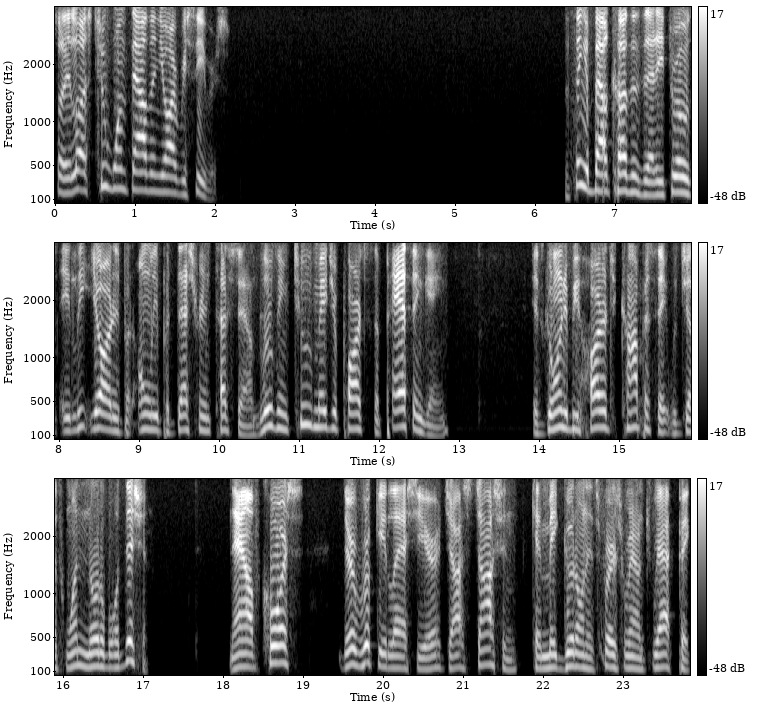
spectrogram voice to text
So they lost two 1,000 yard receivers. The thing about Cousins is that he throws elite yardage but only pedestrian touchdowns. Losing two major parts of the passing game is going to be harder to compensate with just one notable addition. Now, of course, their rookie last year, Josh Doctson, can make good on his first round draft pick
